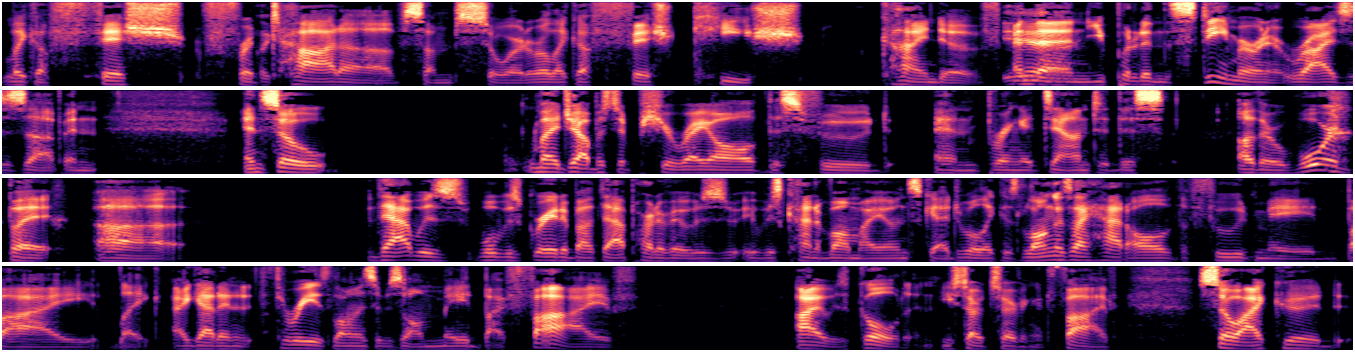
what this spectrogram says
like a fish frittata of some sort or like a fish quiche kind of. And then you put it in the steamer and it rises up. And and so my job was to puree all of this food and bring it down to this other ward but uh that was what was great about that part of it was it was kind of on my own schedule like as long as i had all of the food made by like i got in at three as long as it was all made by five I was golden. You start serving at five, so I could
